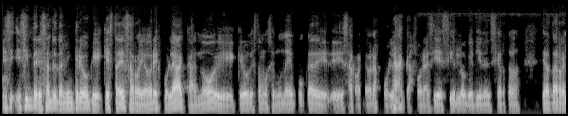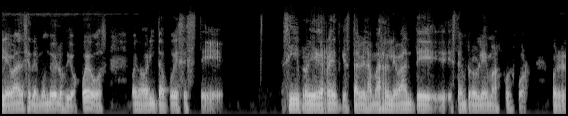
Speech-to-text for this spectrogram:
Es, interesante también, creo que, esta desarrolladora es polaca, ¿no? Eh, creo que estamos en una época de, desarrolladoras polacas, por así decirlo, que tienen cierta, cierta relevancia en el mundo de los videojuegos. Bueno, ahorita pues, este, sí, Project Red, que es tal vez la más relevante, eh, está en problemas pues por, por el,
